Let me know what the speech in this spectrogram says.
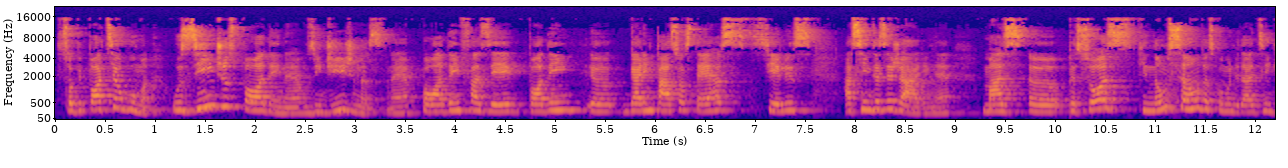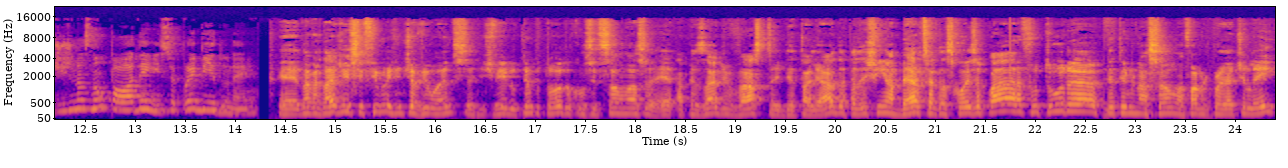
sob hipótese alguma. Os índios podem, né? Os indígenas, né? Podem fazer, podem uh, garimpar suas terras se eles assim desejarem, né? Mas uh, pessoas que não são das comunidades indígenas não podem, isso é proibido, né? É, na verdade, esse filme a gente já viu antes, a gente vê ele o tempo todo, a Constituição nossa, é, apesar de vasta e detalhada, ela deixa em aberto certas coisas para futura determinação, a forma de projeto de lei,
